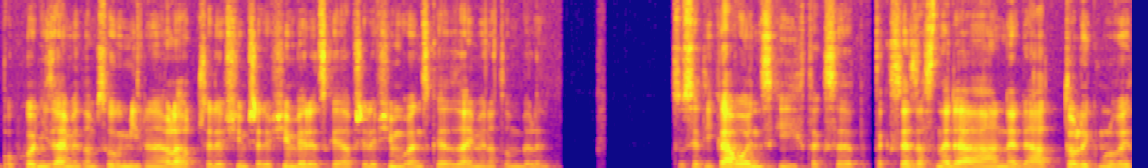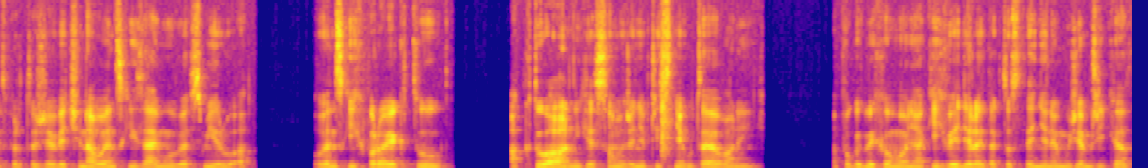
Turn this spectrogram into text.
obchodní zájmy tam jsou mírné, ale především, především vědecké a především vojenské zájmy na tom byly. Co se týká vojenských, tak se, tak se zase nedá, nedá tolik mluvit, protože většina vojenských zájmů ve smíru a vojenských projektů aktuálních je samozřejmě přísně utajovaných. A pokud bychom o nějakých věděli, tak to stejně nemůžeme říkat.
